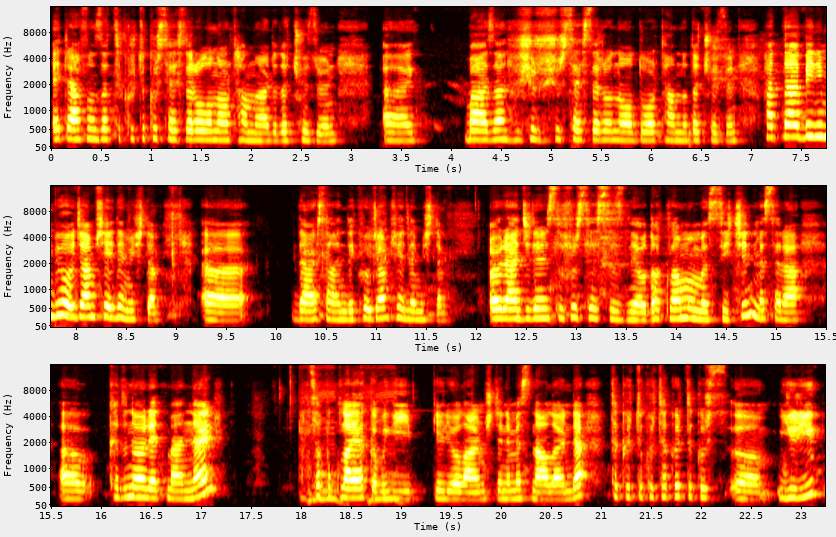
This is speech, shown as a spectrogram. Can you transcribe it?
etrafınızda tıkır tıkır sesler olan ortamlarda da çözün. E, Bazen hışır hışır seslerin olduğu ortamda da çözün. Hatta benim bir hocam şey demişti. E, dershanedeki hocam şey demiştim. Öğrencilerin sıfır sessizliğe odaklanmaması için mesela e, kadın öğretmenler topuklu ayakkabı giyip geliyorlarmış deneme sınavlarında. Takır tıkır takır tıkır e, yürüyüp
